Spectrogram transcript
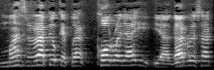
más rápido que pueda corro allá y, y agarro esa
